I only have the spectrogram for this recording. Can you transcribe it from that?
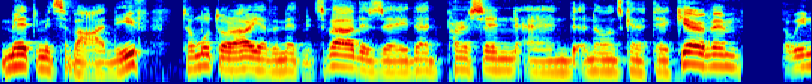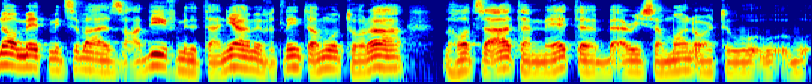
Met mitzvah adif. Talmud Torah, you have a met mitzvah. There's a dead person, and no one's going to take care of him. So we know met mitzvah is adif midetanya mevatlin talmud Torah lahotzaat met uh, bury someone or to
